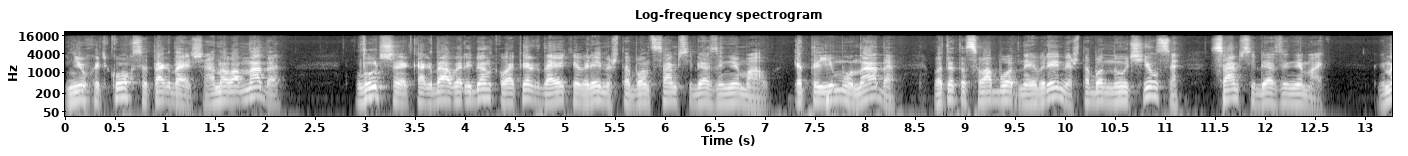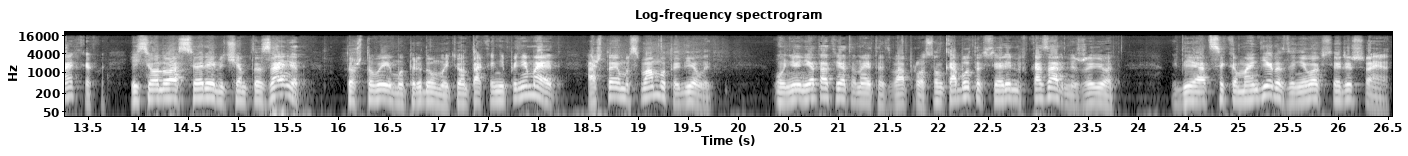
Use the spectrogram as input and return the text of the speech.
нюхать кокс и так дальше. Оно вам надо? Лучше, когда вы ребенку, во-первых, даете время, чтобы он сам себя занимал. Это ему надо, вот это свободное время, чтобы он научился сам себя занимать. Понимаете, как? Если он у вас все время чем-то занят, то, что вы ему придумаете, он так и не понимает, а что ему самому-то делать? У него нет ответа на этот вопрос. Он как будто все время в казарме живет, где отцы-командиры за него все решают.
